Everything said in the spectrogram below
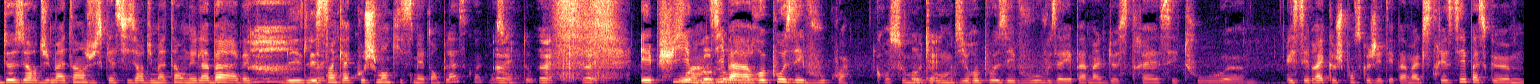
2h du matin jusqu'à 6h du matin, on est là-bas avec les, les 5 accouchements qui se mettent en place quoi, grosso modo. Et puis oh on me dit bah reposez-vous quoi. Grosso modo, on me dit reposez-vous, vous avez pas mal de stress et tout. Euh. Et c'est vrai que je pense que j'étais pas mal stressée parce que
